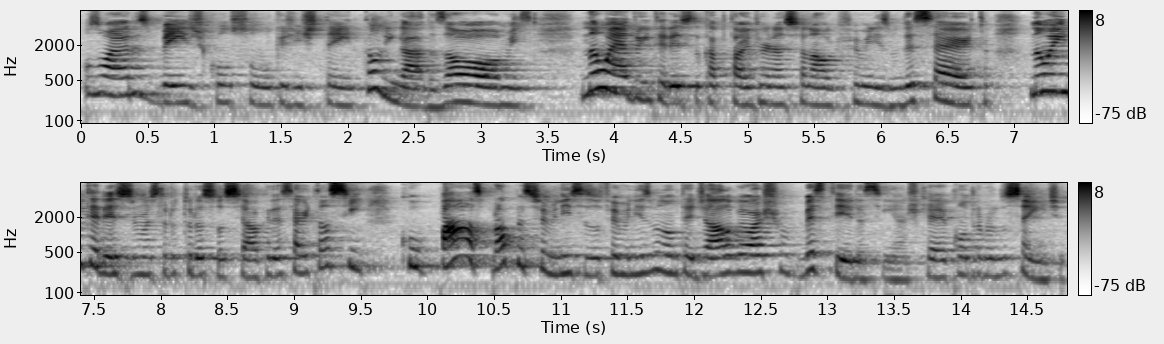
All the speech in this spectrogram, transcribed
os maiores bens de consumo que a gente tem, estão ligados a homens. Não é do interesse do capital internacional que o feminismo dê certo. Não é interesse de uma estrutura social que dê certo. Então, assim, culpar as próprias feministas do feminismo não ter diálogo, eu acho besteira, assim. Acho que é contraproducente.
